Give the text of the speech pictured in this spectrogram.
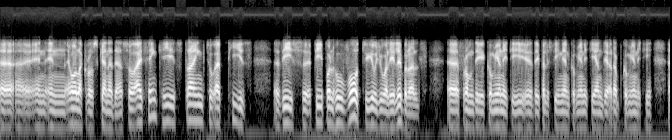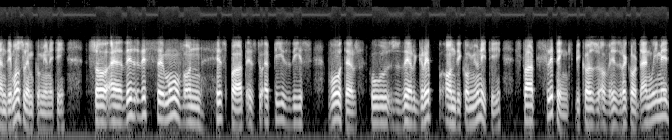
Uh, uh in, in all across Canada. So I think he is trying to appease these uh, people who vote usually liberals uh, from the community, uh, the Palestinian community and the Arab community and the Muslim community. So uh, this, this move on his part is to appease these voters whose their grip on the community starts slipping because of his record. And we made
